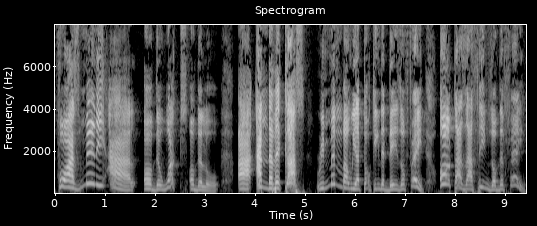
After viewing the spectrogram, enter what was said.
For as many are of the works of the law are under the curse. Remember, we are talking the days of faith. Altars are things of the faith.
